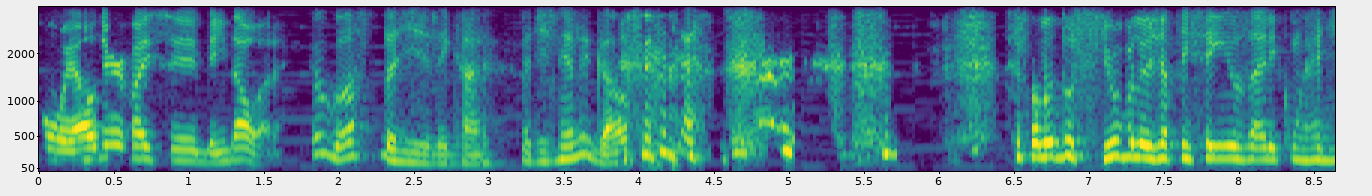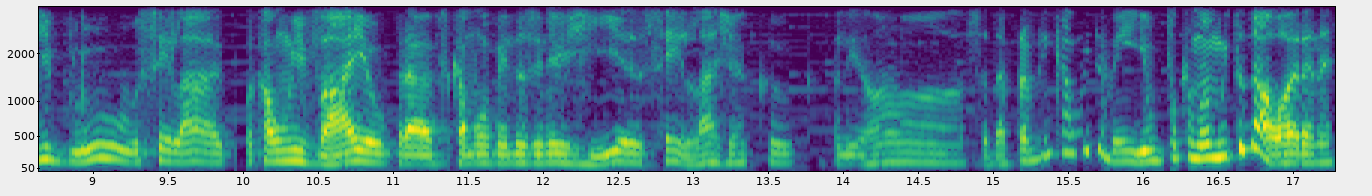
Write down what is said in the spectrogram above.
com o Welder vai ser bem da hora. Eu gosto da Disney, cara. A Disney é legal. Você falou do Silver, eu já pensei em usar ele com Red Blue, sei lá, colocar um Evile pra ficar movendo as energias, sei lá, já que eu falei, nossa, dá pra brincar muito bem. E o Pokémon é muito da hora, né?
